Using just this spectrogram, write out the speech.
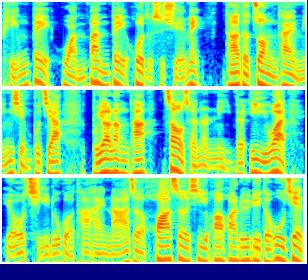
平辈、晚半辈或者是学妹，他的状态明显不佳，不要让他造成了你的意外。尤其如果他还拿着花色系、花花绿绿的物件，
